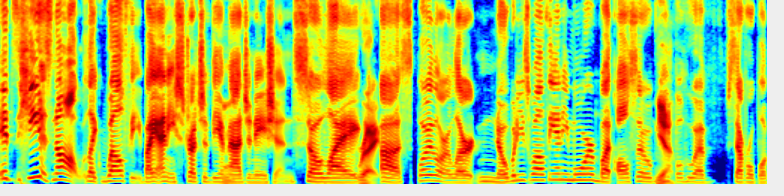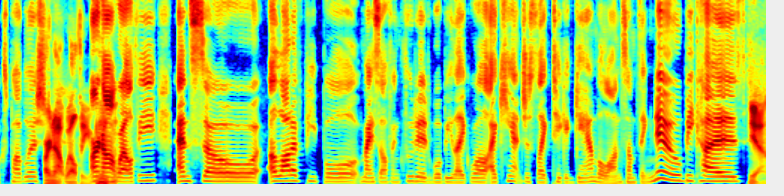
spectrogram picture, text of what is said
it's he is not like wealthy by any stretch of the Mm. imagination. So like Right. uh spoiler alert, nobody's wealthy anymore, but also Yeah. people who have several books published Are not wealthy. are not wealthy. And so a lot of people, myself included, will be like, well, I can't just like take a gamble on something new because yeah.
